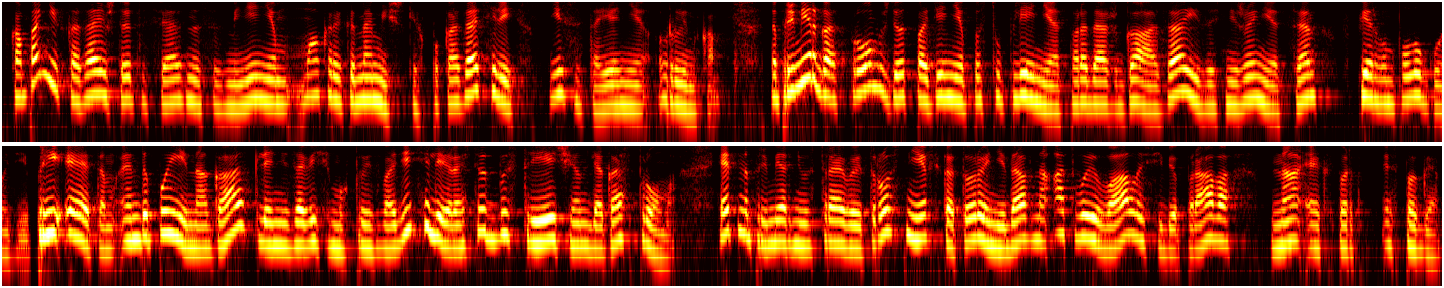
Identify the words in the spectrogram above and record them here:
В компании сказали, что это связано с изменением макроэкономических показателей и состояния рынка. Например, «Газпром» ждет падения поступления от продаж газа из-за снижения цен в первом полугодии. При этом НДПИ на газ для независимых производителей растет быстрее, чем для «Газпрома». Это, например, не устраивает Роснефть, которая недавно отвоевала себе право на экспорт СПГ.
